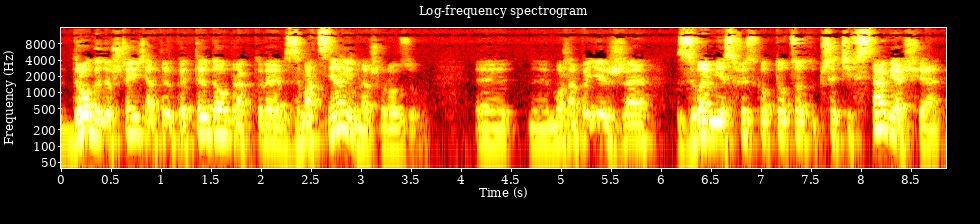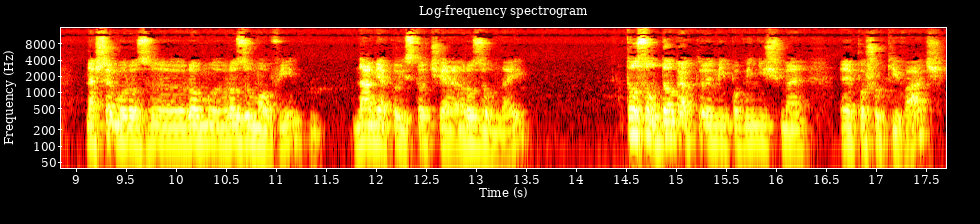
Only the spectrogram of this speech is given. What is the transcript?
drogę do szczęścia tylko te dobra, które wzmacniają nasz rozum. E, można powiedzieć, że złem jest wszystko to, co przeciwstawia się naszemu rozumowi, nam jako istocie rozumnej. To są dobra, którymi powinniśmy e, poszukiwać.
